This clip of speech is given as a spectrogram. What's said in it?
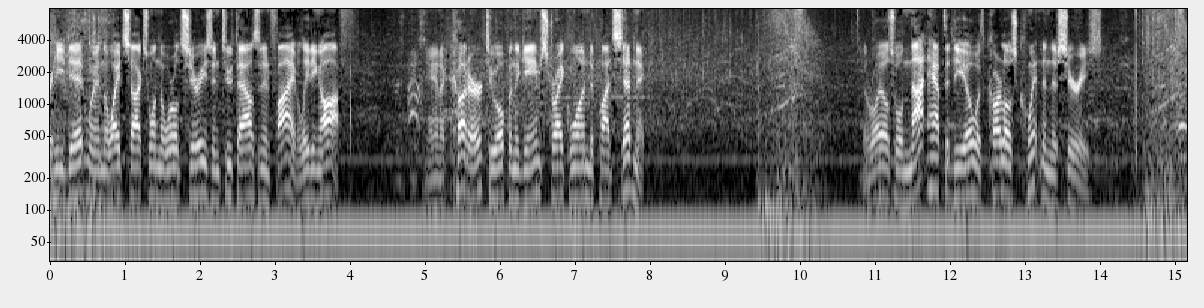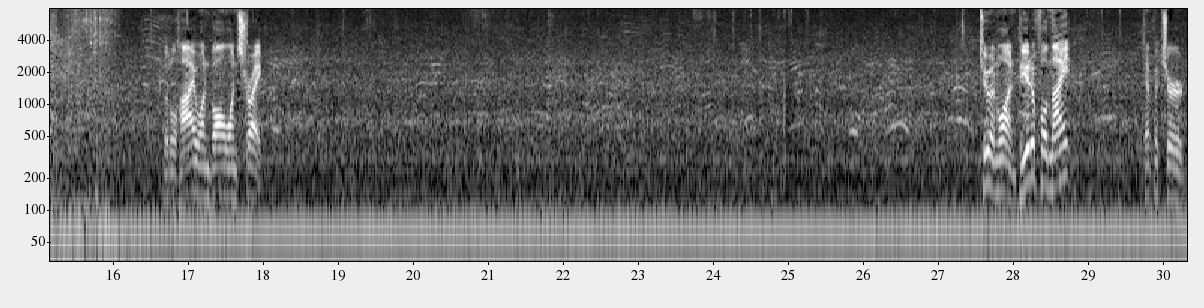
where he did when the White Sox won the World Series in 2005, leading off. And a cutter to open the game, strike one to Podsednik. The Royals will not have to deal with Carlos Quentin in this series. Little high, one ball, one strike. Two and one. Beautiful night. Temperature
